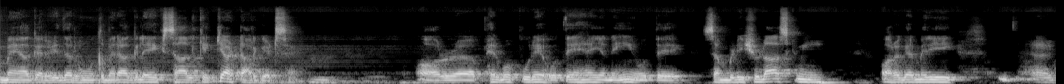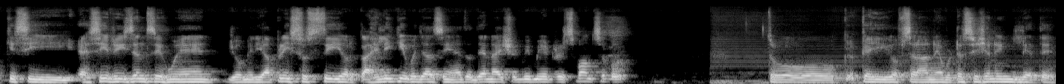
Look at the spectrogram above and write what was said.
मैं अगर इधर हूँ तो मेरा अगले एक साल के क्या टारगेट्स हैं? और फिर वो पूरे होते हैं या नहीं होते? समबड़ी शुड आस्क मी और अगर मेरी किसी ऐसी रीज़न से हुए हैं जो मेरी अपनी सुस्ती और काहली की वजह से हैं तो then I should be made responsible तो कई अफसरान हैं वो डिसीज़न ही नहीं लेते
